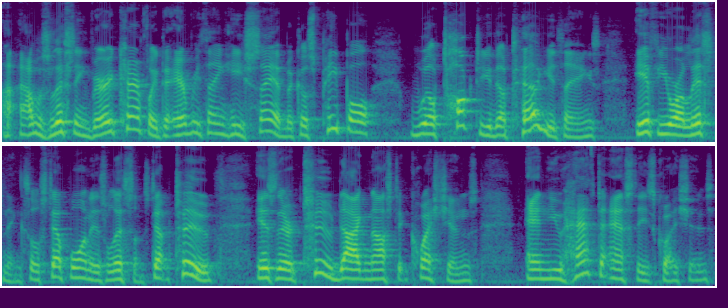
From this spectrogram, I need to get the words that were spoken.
I, was listening very carefully to everything he said because people will talk to you, they'll tell you things if you are listening. So, step one is listen. Step two is there two diagnostic questions, and you have to ask these questions,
